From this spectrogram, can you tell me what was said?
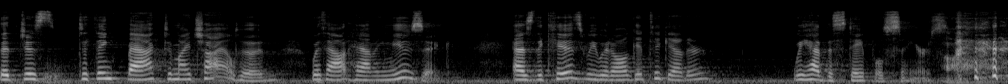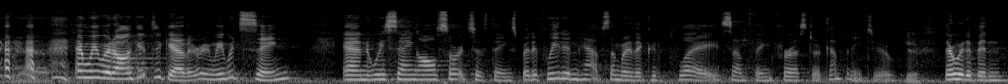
that just to think back to my childhood without having music. As the kids, we would all get together. We had the Staples singers. and we would all get together and we would sing. And we sang all sorts of things. But if we didn't have somebody that could play something for us to accompany to, Yes. there would have been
